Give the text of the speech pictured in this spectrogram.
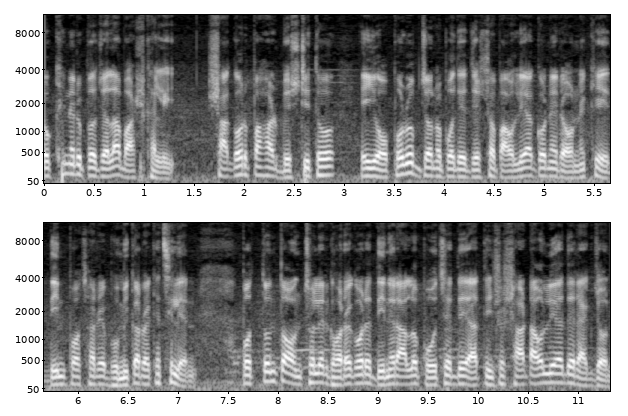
দক্ষিণের উপজেলা বাঁশখালী। সাগর পাহাড় বেষ্টিত এই অপরূপ জনপদে যেসব আউলিয়াগণের অনেকে দিন পছারে ভূমিকা রেখেছিলেন, প্রত্যন্ত অঞ্চলের ঘরে ঘরে দিনের আলো পৌঁছে দেয়া তিনশো ষাট আউলিয়াদের একজন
